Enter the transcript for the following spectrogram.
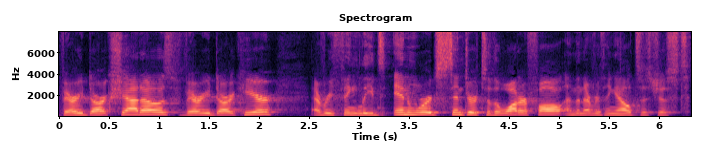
Very dark shadows, very dark here. Everything leads inward, center to the waterfall, and then everything else is just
